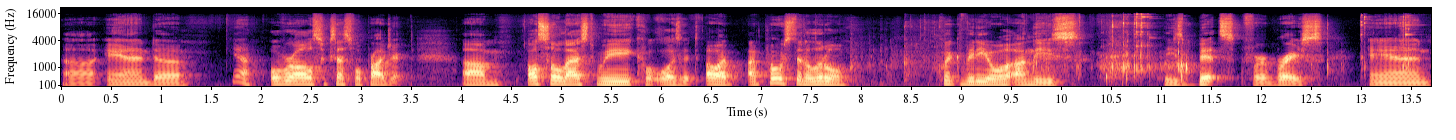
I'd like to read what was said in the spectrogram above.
Uh, and uh, yeah, overall successful project. Um, also last week, what was it? Oh, I, I posted a little quick video on these these bits for a brace and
